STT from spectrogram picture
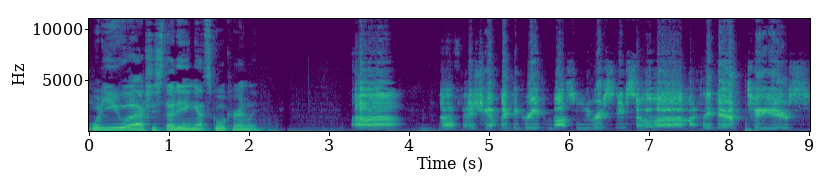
What are you uh, actually studying at school currently? Uh, uh, finishing up my degree from Boston University. So um, I played there two years.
